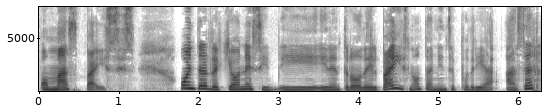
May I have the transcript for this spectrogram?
o más países o entre regiones y, dentro del país, ¿no? También se podría hacer.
